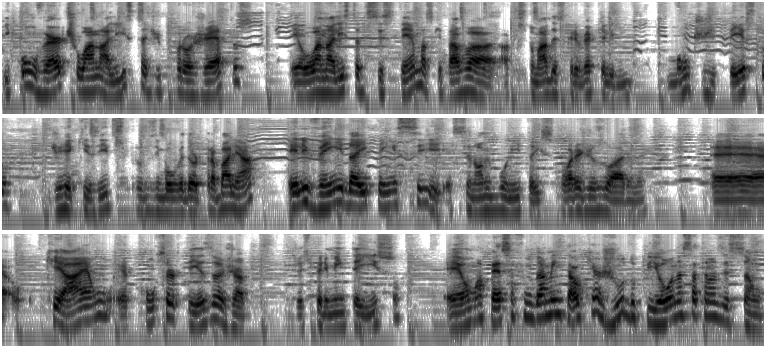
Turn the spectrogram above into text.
e converte o analista de projetos, é, o analista de sistemas que estava acostumado a escrever aquele monte de texto de requisitos para o desenvolvedor trabalhar, ele vem e daí tem esse, esse nome bonito, a história de usuário, né? É, QA é, um, é com certeza, já, já experimentei isso, é uma peça fundamental que ajuda o PO nessa transição.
